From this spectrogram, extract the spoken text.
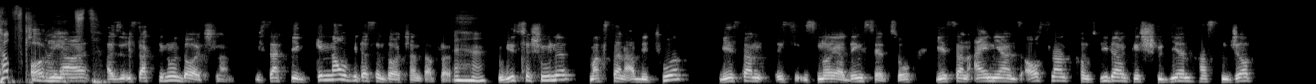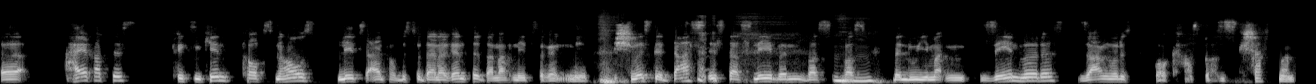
Kopfkino Original, jetzt. also ich sag dir nur in Deutschland. Ich sag dir genau, wie das in Deutschland abläuft. Aha. Du gehst zur Schule, machst dein Abitur, gehst dann, ist, ist neuerdings jetzt so, gehst dann ein Jahr ins Ausland, kommst wieder, gehst studieren, hast einen Job, äh, heiratest, kriegst ein Kind, kaufst ein Haus, lebst einfach bis zu deiner Rente, danach lebst du Rentenleben. Ich schwör's dir, das ist das Leben, was, was, Mhm. wenn du jemanden sehen würdest, sagen würdest, boah krass, du hast es geschafft, Mann,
